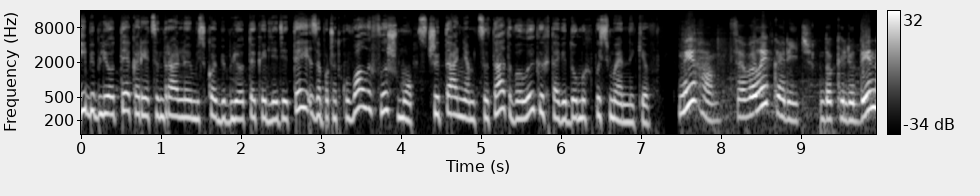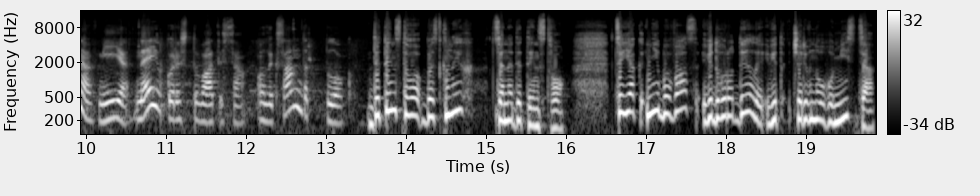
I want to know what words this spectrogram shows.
І бібліотекарі Центральної міської бібліотеки для дітей започаткували флешмоб з читанням цитат великих та відомих письменників. Книга це велика річ, доки людина вміє нею користуватися. Олександр Блок. Дитинство без книг це не дитинство. Це як ніби вас відгородили від чарівного місця,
